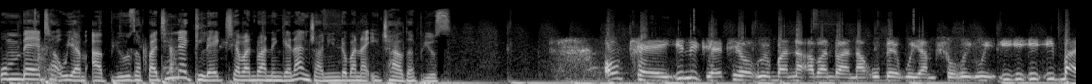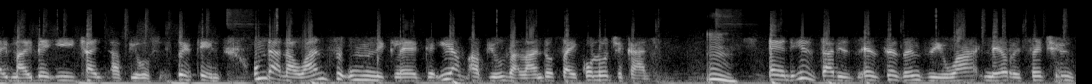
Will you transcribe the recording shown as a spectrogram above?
umbetha uyam-abuse but i-neglect yabantwana ingena njani into yobana i-child abuse okay i-neglect yobana abantwana ube uyamsho iba mayibe i-child abuse setheni umntana once umneglect iyam-abusa laa nto psychologically mm. and izi-studies ezisezenziwa nee-researches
